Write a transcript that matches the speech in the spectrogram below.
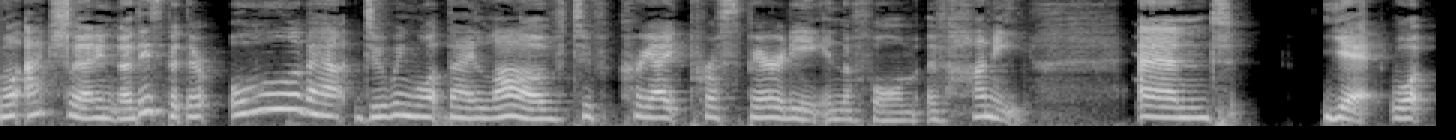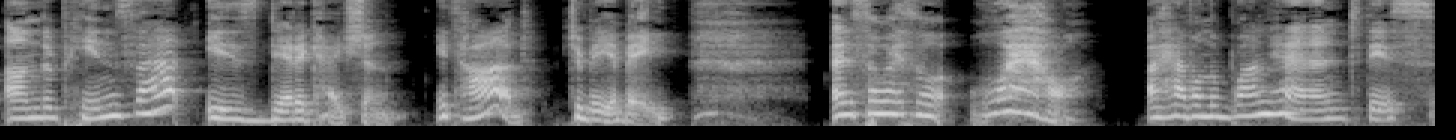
well, actually, I didn't know this, but they're all about doing what they love to create prosperity in the form of honey. And Yet, what underpins that is dedication. It's hard to be a bee. And so I thought, wow, I have on the one hand this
